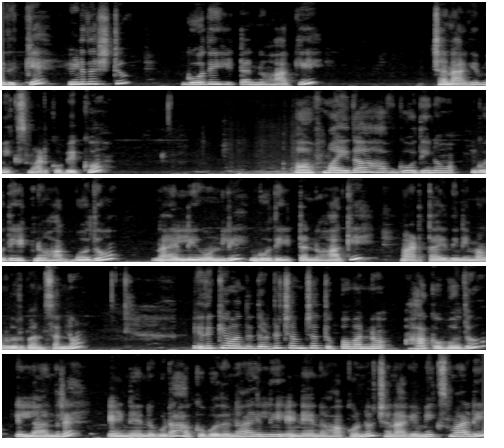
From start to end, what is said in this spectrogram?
ಇದಕ್ಕೆ ಹಿಡಿದಷ್ಟು ಗೋಧಿ ಹಿಟ್ಟನ್ನು ಹಾಕಿ ಚೆನ್ನಾಗಿ ಮಿಕ್ಸ್ ಮಾಡ್ಕೋಬೇಕು. ಹಾಫ್ ಮೈದಾ ಹಾಫ್ ಗೋಧಿನೂ, ಗೋಧಿ ಹಿಟ್ಟನ್ನು ಹಾಕ್ಬೋದು. ನಾ ಇಲ್ಲಿ ಓನ್ಲಿ ಗೋಧಿ ಹಿಟ್ಟನ್ನು ಹಾಕಿ ಮಾಡ್ತಾ ಇದ್ದೀನಿ ಮಂಗಳೂರು ಬನ್ಸನ್ನು. ಇದಕ್ಕೆ ಒಂದು ದೊಡ್ಡ ಚಮಚ ತುಪ್ಪವನ್ನು ಹಾಕೋಬೋದು, ಇಲ್ಲಾಂದರೆ ಎಣ್ಣೆಯನ್ನು ಕೂಡ ಹಾಕೋಬೋದು. ನಾ ಇಲ್ಲಿ ಎಣ್ಣೆಯನ್ನು ಹಾಕ್ಕೊಂಡು ಚೆನ್ನಾಗಿ ಮಿಕ್ಸ್ ಮಾಡಿ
